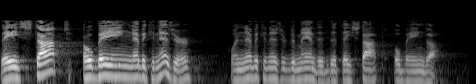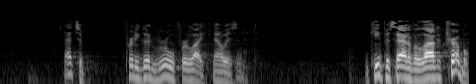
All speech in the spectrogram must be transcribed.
They stopped obeying Nebuchadnezzar when Nebuchadnezzar demanded that they stop obeying God. That's a pretty good rule for life now, isn't it? keep us out of a lot of trouble.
